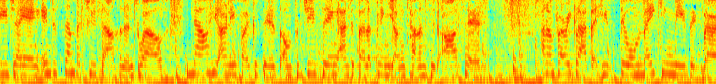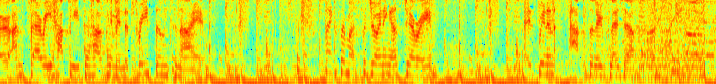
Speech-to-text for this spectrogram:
DJing in December 2012. Now he only focuses on producing and developing young talented artists. And I'm very glad that he's still making music though, and very happy to have him in the threesome tonight. Thanks so much for joining us, Jerry. It's been an absolute pleasure.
